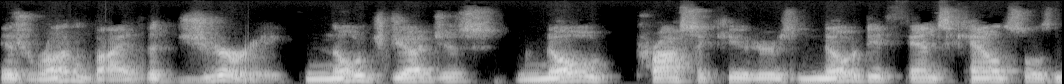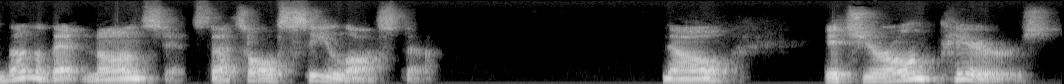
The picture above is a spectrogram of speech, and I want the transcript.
is run by the jury. No judges no prosecutors no defense counsels none of that nonsense. That's all sea law stuff. No it's your own peers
